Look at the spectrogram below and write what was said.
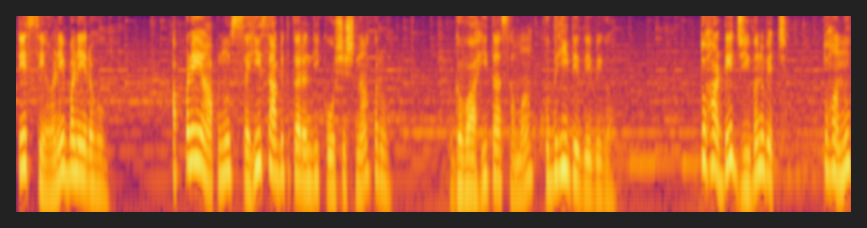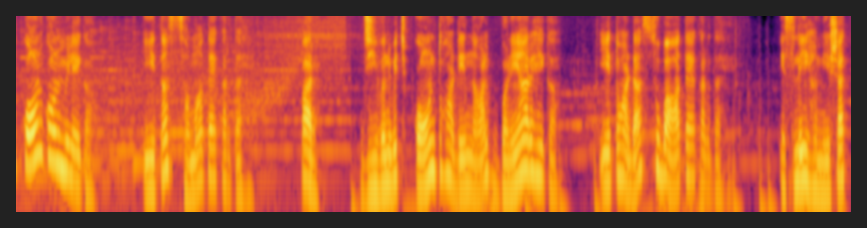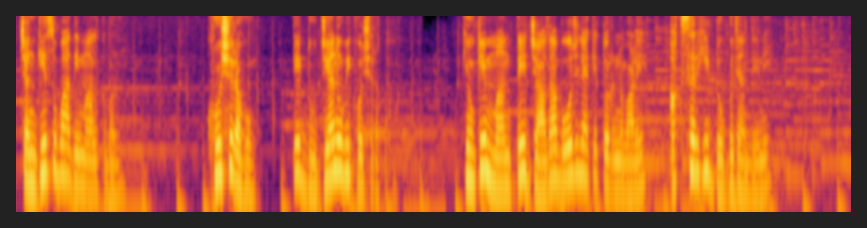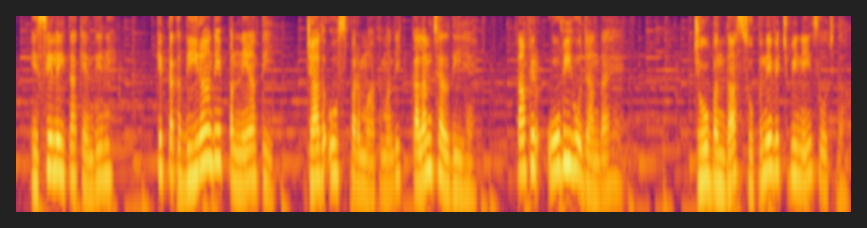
ਤੇ ਸਿਆਣੇ ਬਣੇ ਰਹੋ। ਆਪਣੇ ਆਪ ਨੂੰ ਸਹੀ ਸਾਬਿਤ ਕਰਨ ਦੀ ਕੋਸ਼ਿਸ਼ ਨਾ ਕਰੋ। ਗਵਾਹੀ ਤਾਂ ਸਮਾਂ ਖੁਦ ਹੀ ਦੇ ਦੇਵੇਗਾ। ਤੁਹਾਡੇ ਜੀਵਨ ਵਿੱਚ ਤੁਹਾਨੂੰ ਕੌਣ-ਕੌਣ ਮਿਲੇਗਾ? ਇਹ ਤਾਂ ਸਮਾਂ ਤੈਅ ਕਰਦਾ ਹੈ। ਪਰ ਜੀਵਨ ਵਿੱਚ ਕੌਣ ਤੁਹਾਡੇ ਨਾਲ ਬਣਿਆ ਰਹੇਗਾ? ਇਹ ਤੁਹਾਡਾ ਸੁਭਾਅ ਤੈਅ ਕਰਦਾ ਹੈ। ਇਸ ਲਈ ਹਮੇਸ਼ਾ ਚੰਗੇ ਸੁਭਾਅ ਦੇ ਮਾਲਕ ਬਣੋ। ਖੁਸ਼ ਰਹੋ ਤੇ ਦੂਜਿਆਂ ਨੂੰ ਵੀ ਖੁਸ਼ ਰੱਖੋ। ਕਿਉਂਕਿ ਮਨ ਤੇ ਜ਼ਿਆਦਾ ਬੋਝ ਲੈ ਕੇ ਤੁਰਨ ਵਾਲੇ ਅਕਸਰ ਹੀ ਡੁੱਬ ਜਾਂਦੇ ਨੇ। ਇਸੇ ਲਈ ਤਾਂ ਕਹਿੰਦੇ ਨੇ ਕਿ ਤਕਦੀਰਾਂ ਦੇ ਪੰਨਿਆਂ ਤੇ ਜਦ ਉਸ ਪਰਮਾਤਮਾ ਦੀ ਕਲਮ ਚਲਦੀ ਹੈ, ਤਾਂ ਫਿਰ ਉਹ ਵੀ ਹੋ ਜਾਂਦਾ ਹੈ। ਜੋ ਬੰਦਾ ਸੁਪਨੇ ਵਿੱਚ ਵੀ ਨਹੀਂ ਸੋਚਦਾ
